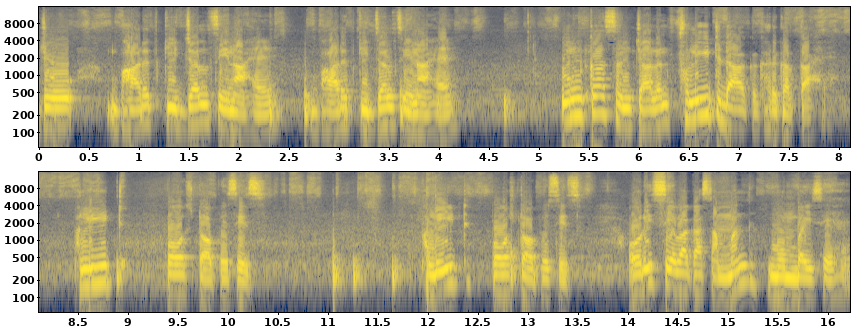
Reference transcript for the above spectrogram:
जो भारत की जल सेना है, भारत की जल सेना है, उनका संचालन फ्लीट डाकघर करता है। Fleet post office fleet post office और इस सेवा का संबंध मुंबई से है।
